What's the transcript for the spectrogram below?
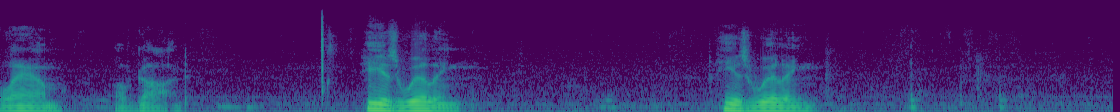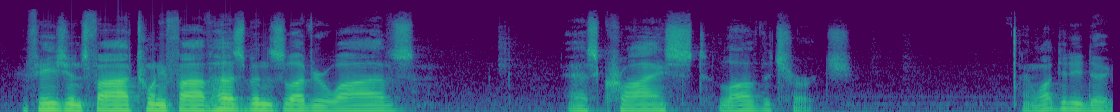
Lamb of God. He is willing. He is willing. Ephesians 5:25 Husbands love your wives as Christ loved the church. And what did he do?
